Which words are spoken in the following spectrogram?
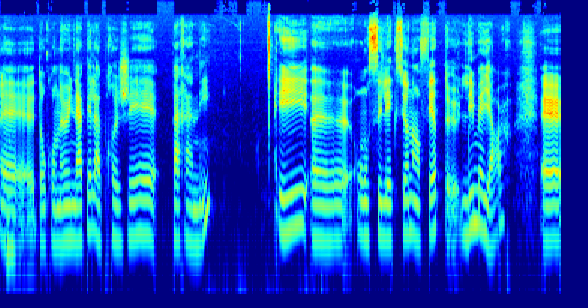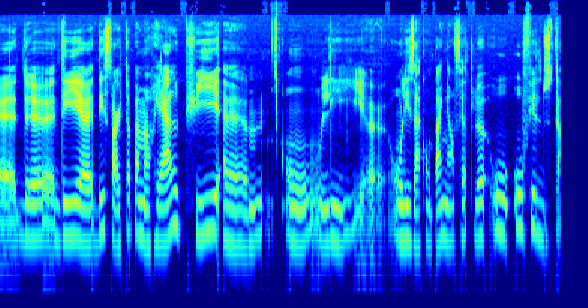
Mmh. Donc, on a un appel à projet par année. Et euh, on sélectionne en fait euh, les meilleurs euh, de, des, des, startups à Montréal, puis on, les, on les accompagne en fait là, au, au fil du temps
